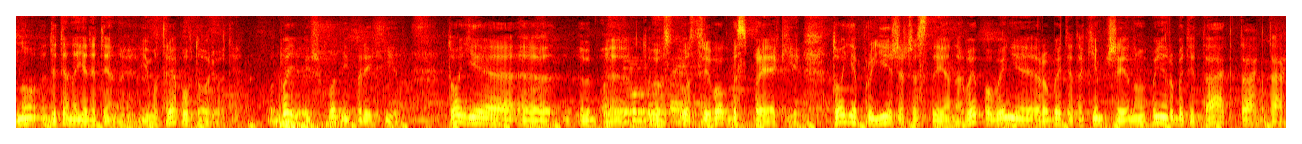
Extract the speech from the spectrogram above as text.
Ну, дитина є дитиною, йому треба повторювати. От то є пішохідний перехід, то є е, е, е, острівок безпеки, то є проїжджа частина. Ви повинні робити таким чином, ви повинні робити так, так, так.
